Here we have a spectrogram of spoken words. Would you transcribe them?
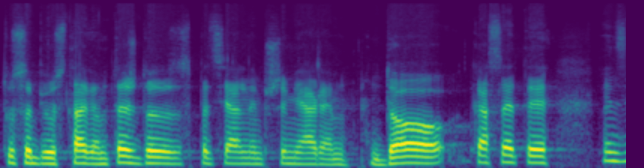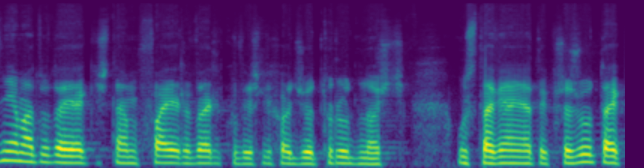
Tu sobie ustawiam też do specjalnym przymiarem do kasety, więc nie ma tutaj jakichś tam fajerwerków, jeśli chodzi o trudność ustawiania tych przerzutek.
